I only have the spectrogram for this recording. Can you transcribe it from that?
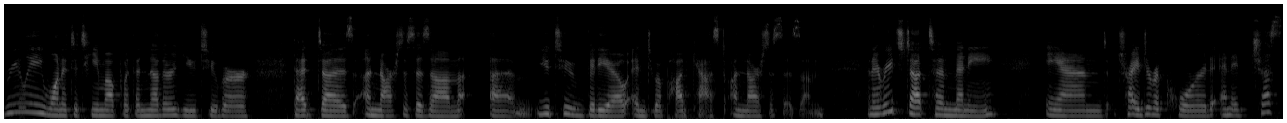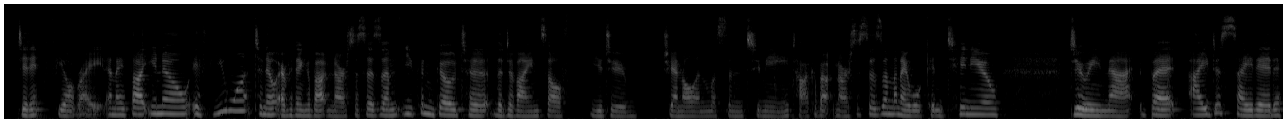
really wanted to team up with another YouTuber that does a narcissism um, YouTube video and do a podcast on narcissism. And I reached out to many and tried to record and it just didn't feel right. And I thought, you know, if you want to know everything about narcissism, you can go to the Divine Self YouTube channel and listen to me talk about narcissism and I will continue doing that. But I decided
